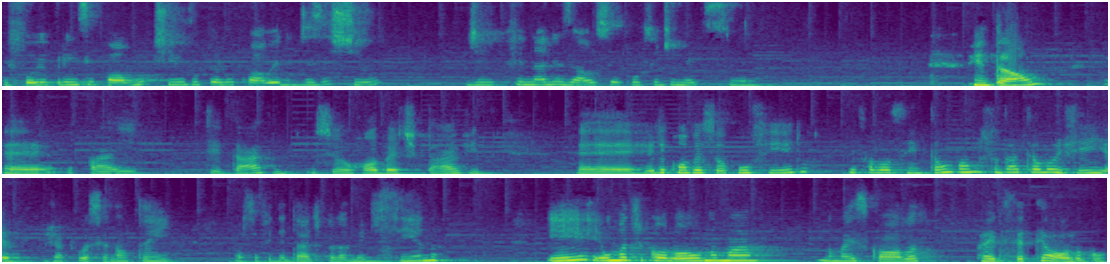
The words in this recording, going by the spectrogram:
E foi o principal motivo pelo qual ele desistiu de finalizar o seu curso de medicina. Então, é, o pai de Darwin, o senhor Robert Darwin, é, ele conversou com o filho e falou assim: então vamos estudar teologia, já que você não tem essa afinidade pela medicina. E o matriculou numa, numa escola para ele ser teólogo.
